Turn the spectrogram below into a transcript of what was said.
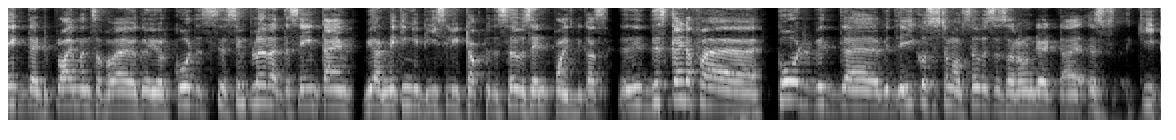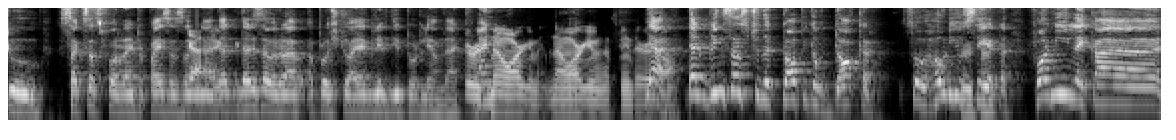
make the deployments of your code simpler. At the same time, we are making it easily talk to the service endpoints because this kind of code with with the ecosystem of services around it is key to success for enterprises, and yeah, that, that is our approach too. I agree with you totally on that. There is and, no argument, no argument with me there. Yeah, that brings us to the topic of Docker. So how do you mm-hmm. say it? For me, like uh,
